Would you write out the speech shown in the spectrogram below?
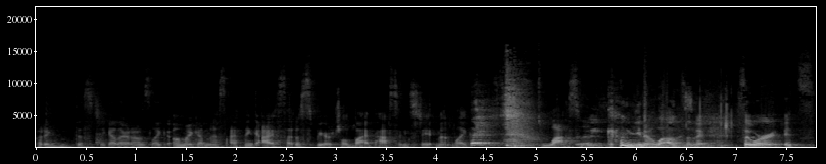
putting this together and I was like, oh my goodness, I think I said a spiritual bypassing statement like last week, you know, last Sunday. So we're it's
